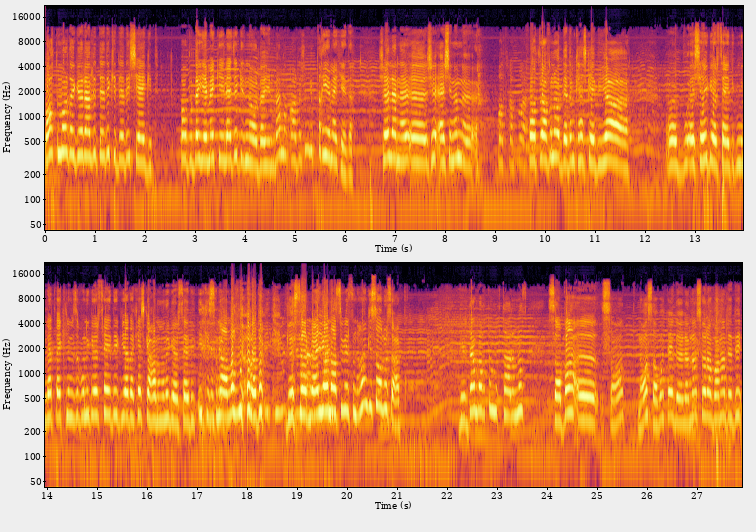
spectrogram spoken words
Baktım orada görevli dedi ki dedi şeye git. Bak burada yemek yiyecek gidin orada yiyin. Ben kardeşim gittik yemek yedik. Şöyle ne, e, şey, eşinin e, Fotoğrafını dedim keşke ya e, bu şeyi görseydik milletvekilimizi bunu görseydik ya da keşke hanımını görseydik ikisini Allah bir arada göstermeye ya nasip etsin hangisi olursa artık. Birden baktım muhtarımız sabah e, saat ne sabah değil öğlenden sonra bana dedi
